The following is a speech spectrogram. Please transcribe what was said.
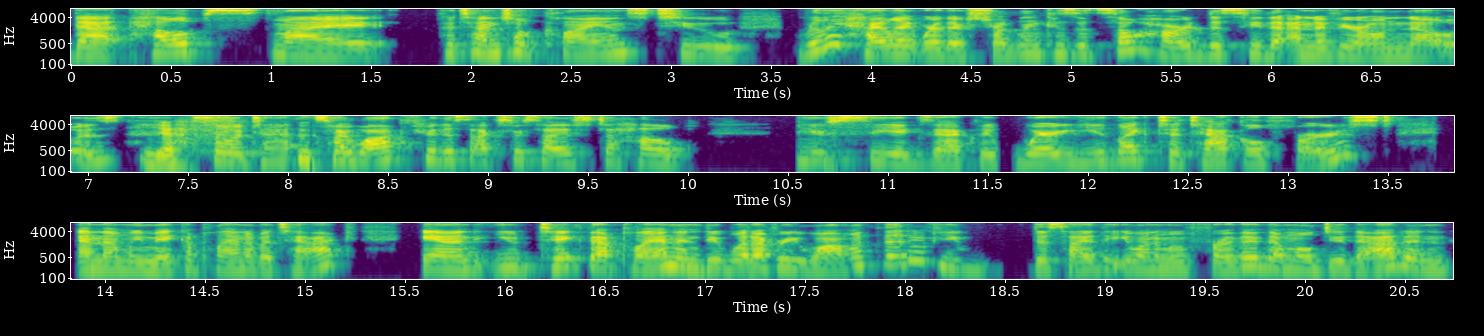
that helps my potential clients to really highlight where they're struggling because it's so hard to see the end of your own nose. Yes. So to, so I walk through this exercise to help you see exactly where you'd like to tackle first and then we make a plan of attack and you take that plan and do whatever you want with it if you decide that you want to move further then we'll do that and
